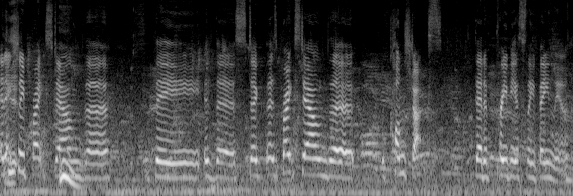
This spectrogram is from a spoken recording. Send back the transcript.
It actually breaks down hmm. the the the stig- it breaks down the constructs that have previously been there.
